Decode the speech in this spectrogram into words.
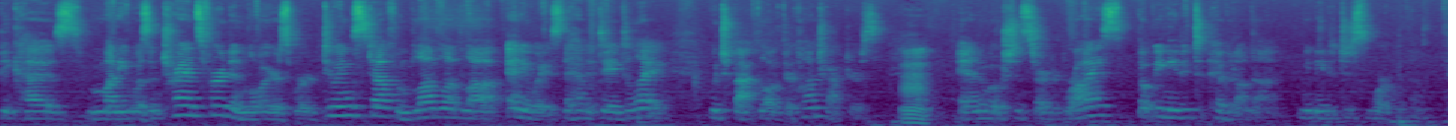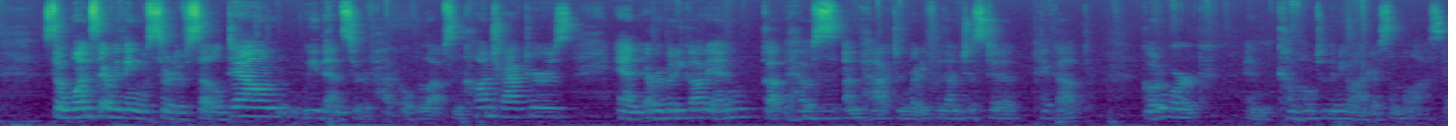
because money wasn't transferred and lawyers were doing stuff and blah blah blah. Anyways, they had a day delay, which backlogged their contractors, Mm. and emotions started to rise. But we needed to pivot on that. We needed to just work with them. So once everything was sort of settled down, we then sort of had overlaps in contractors, and everybody got in, got the house unpacked and ready for them just to pick up, go to work, and come home to the new address on the last day.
